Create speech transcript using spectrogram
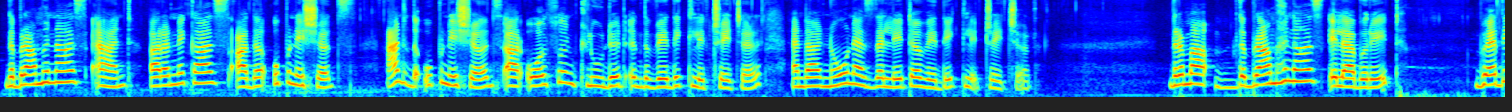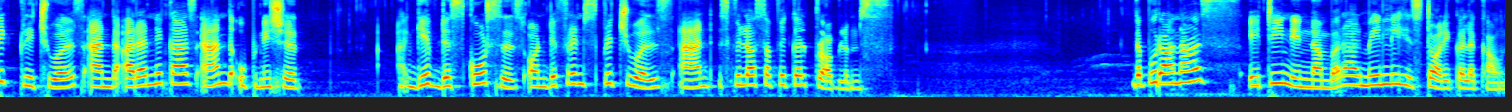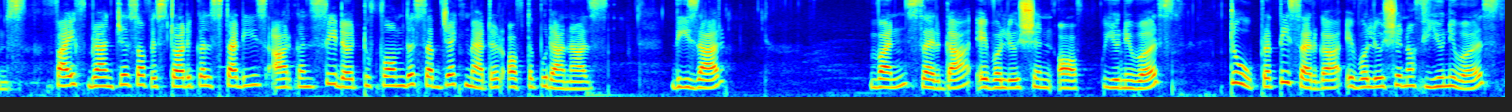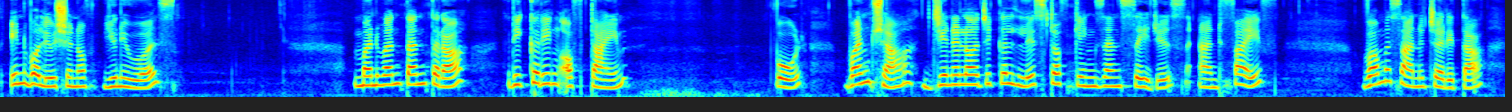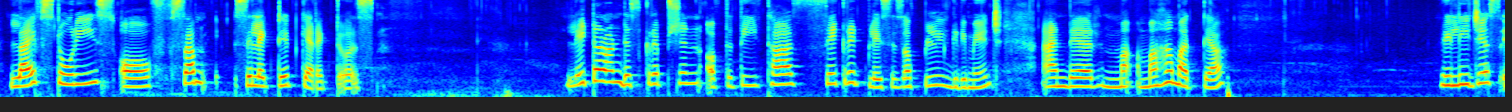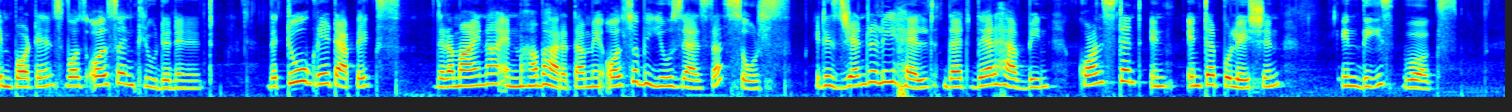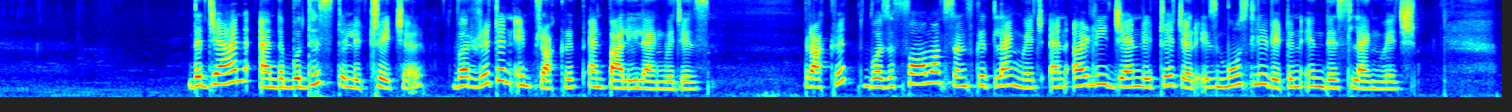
the Brahmanas and Aranyakas are the Upanishads, and the Upanishads are also included in the Vedic literature and are known as the later Vedic literature. The, the Brahmanas elaborate Vedic rituals and the Aranyakas and the Upanishad give discourses on different spirituals and philosophical problems. The Puranas, 18 in number, are mainly historical accounts. Five branches of historical studies are considered to form the subject matter of the Puranas. These are 1. Sarga, evolution of universe two प्रतिसर्गा evolution of universe involution of universe मनवंतंतरा recurring of time four वंशा genealogical list of kings and sages and five वम वमसानुचरिता life stories of some selected characters Later on description of the Tirthas, sacred places of pilgrimage and their Mahamatya religious importance was also included in it. The two great epics, the Ramayana and Mahabharata, may also be used as the source. It is generally held that there have been constant in interpolation in these works. The Jain and the Buddhist literature were written in Prakrit and Pali languages. Prakrit was a form of Sanskrit language and early Jain literature is mostly written in this language.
